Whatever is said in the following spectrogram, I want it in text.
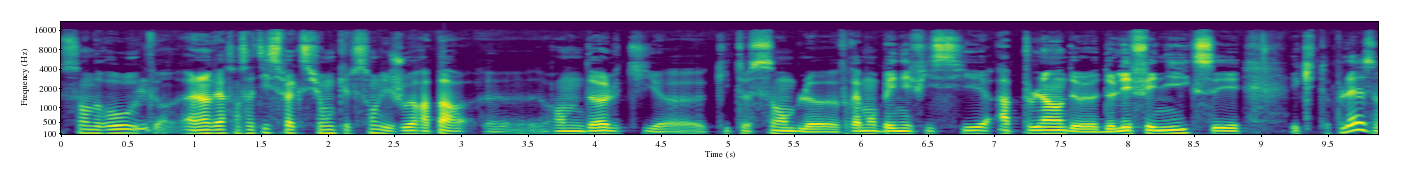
Sandro, mm. à l'inverse, en satisfaction, quels sont les joueurs, à part euh, Randall, qui, euh, qui te semblent vraiment bénéficier à plein de, de l'effet Nix et, et, qui te plaisent,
